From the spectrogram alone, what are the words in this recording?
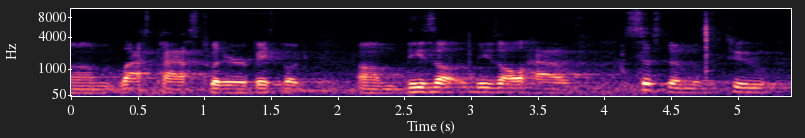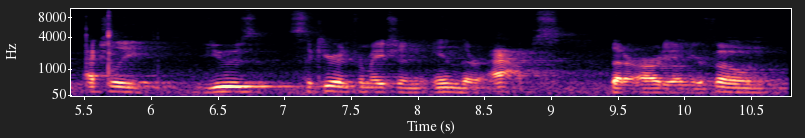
um, LastPass, Twitter, Facebook. Um, these, all, these all have systems to actually use secure information in their apps that are already on your phone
